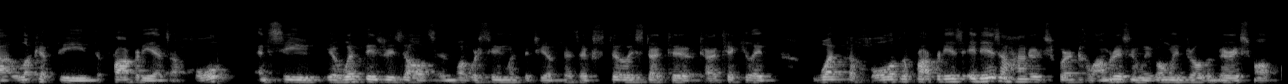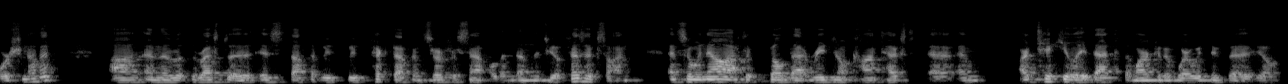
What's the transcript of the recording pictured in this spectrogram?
uh, look at the, the property as a whole and see you know, with these results and what we're seeing with the geophysics, really start to, to articulate what the whole of the property is. It is 100 square kilometers and we've only drilled a very small portion of it. Uh, and the, the rest is stuff that we've, we've picked up and surface sampled and done the geophysics on. And so we now have to build that regional context uh, and articulate that to the market of where we think the, you know,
